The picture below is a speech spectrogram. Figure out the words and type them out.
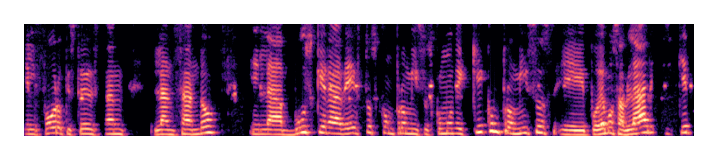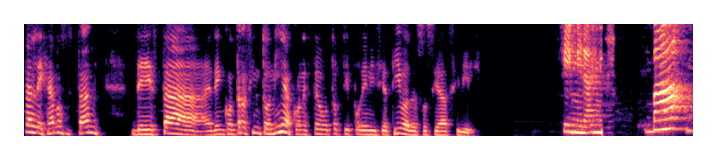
el foro que ustedes están lanzando en la búsqueda de estos compromisos, como de qué compromisos eh, podemos hablar y qué tan lejanos están de esta, de encontrar sintonía con este otro tipo de iniciativas de sociedad civil. Sí, mira, va,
